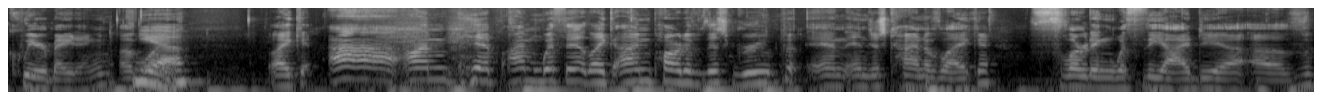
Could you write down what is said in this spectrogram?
queer baiting of Yeah. like, like ah, I'm hip, I'm with it, like I'm part of this group, and and just kind of like flirting with the idea of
